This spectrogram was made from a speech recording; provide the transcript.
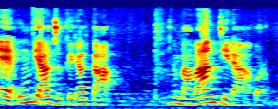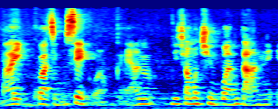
è un viaggio che in realtà va avanti da ormai quasi un secolo, okay? diciamo 50 anni,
